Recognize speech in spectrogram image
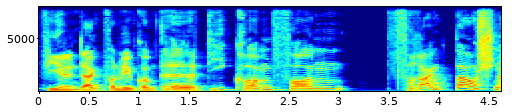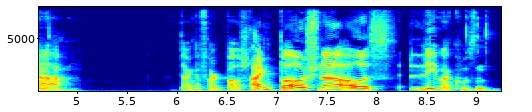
Vielen Dank. Von wem kommt die? Äh, die kommt von Frank Bauschner. Danke, Frank Bauschner. Frank Bauschner aus Leverkusen.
